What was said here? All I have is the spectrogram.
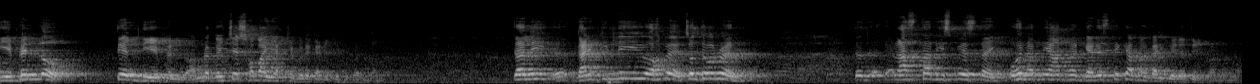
দিয়ে ফেলল, তেল দিয়ে ফেলল। আমরা বেঁচে সবাই একটা করে গাড়ি কিনে ফেললাম তাহলে গাড়ি কিনলেই হবে, চলতে পারবেন? তো রাস্তার স্পেস নাই। ওখানে আপনি আপনার গ্যারেজ থেকে আপনার গাড়ি বেরোতেই পারবেন না।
